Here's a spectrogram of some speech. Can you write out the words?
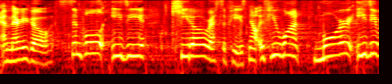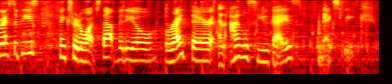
And there you go, simple, easy, keto recipes. Now, if you want more easy recipes, make sure to watch that video right there, and I will see you guys next week.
